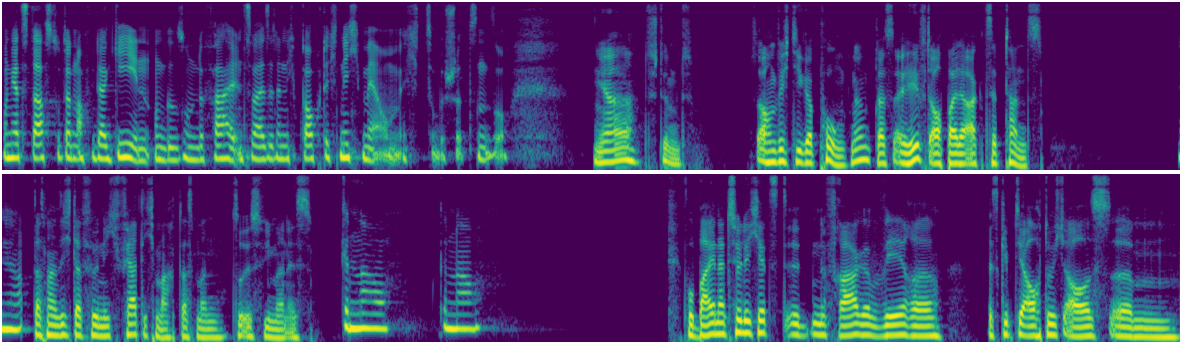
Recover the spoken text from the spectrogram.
und jetzt darfst du dann auch wieder gehen, ungesunde Verhaltensweise, denn ich brauche dich nicht mehr, um mich zu beschützen. So. Ja, stimmt. Ist auch ein wichtiger Punkt, ne? Das hilft auch bei der Akzeptanz. Ja. Dass man sich dafür nicht fertig macht, dass man so ist, wie man ist. Genau, genau. Wobei natürlich jetzt äh, eine Frage wäre, es gibt ja auch durchaus ähm,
